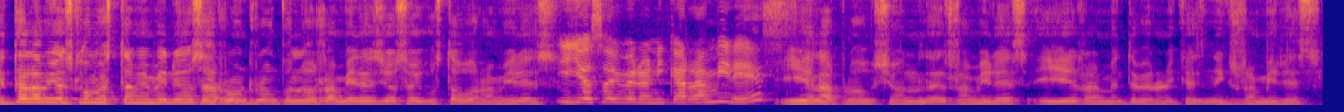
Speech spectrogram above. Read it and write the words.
¿Qué tal amigos? ¿Cómo están? Bienvenidos a Run Run con los Ramírez. Yo soy Gustavo Ramírez. Y yo soy Verónica Ramírez. Y en la producción Les Ramírez. Y realmente Verónica es Nix Ramírez.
